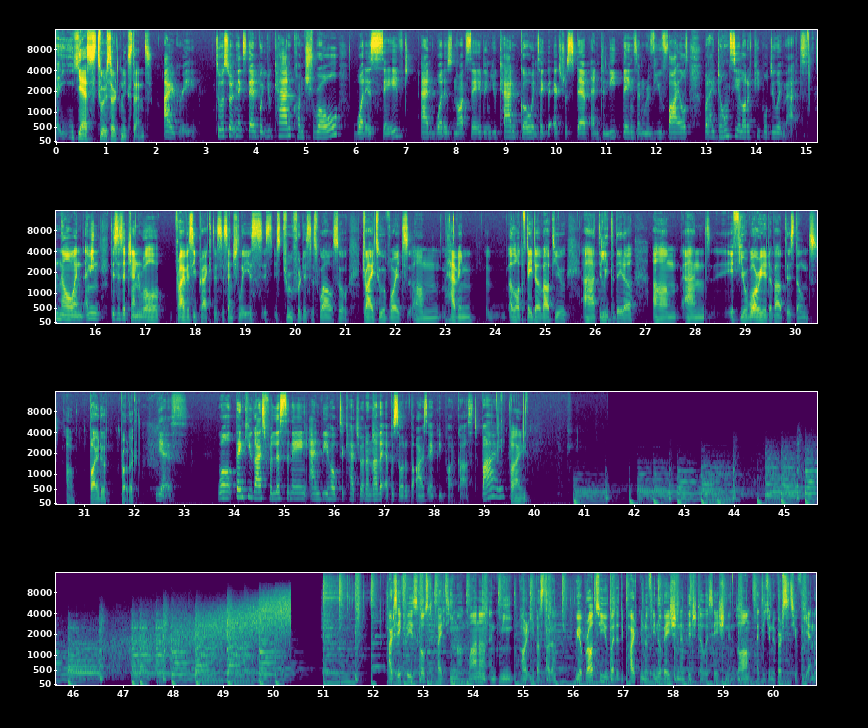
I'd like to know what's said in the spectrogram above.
Uh, yes to a certain extent. I agree. To a certain extent, but you can control what is saved and what is not saved and you can go and take the extra step and delete things and review files but i don't see a lot of people doing that. No and i mean this is a general privacy practice essentially is, is, is true for this as well. So try to avoid um, having a lot of data about you uh, delete the data um, and if you're worried about this don't uh, buy the product. Yes well, thank you guys for listening, and we hope to catch you on another episode of the Ars Equi podcast. Bye. Bye. Ars Equi is hosted by Tima Anwana and me, Paul Eberstaller. We are brought to you by the Department of Innovation and Digitalization in Law at the University of Vienna.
